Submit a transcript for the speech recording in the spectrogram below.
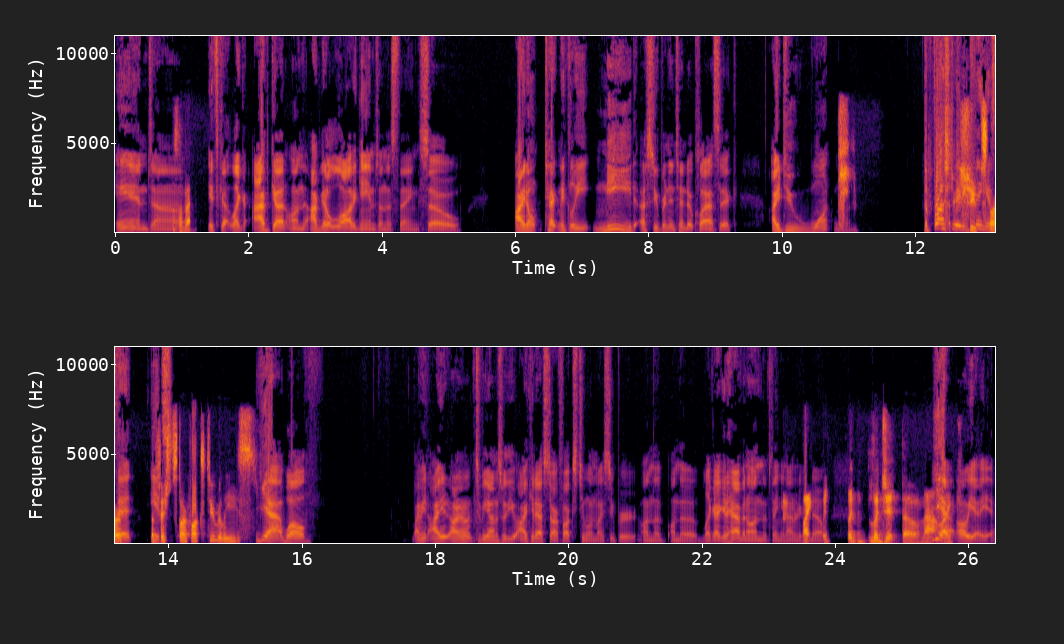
And um, it's got like I've got on I've got a lot of games on this thing, so I don't technically need a Super Nintendo Classic. I do want one. The frustrating Shoot, thing Star- is that Official Star Fox 2 release. yeah, well, I mean, I, I don't. To be honest with you, I could have Star Fox Two on my super on the on the like I could have it on the thing, and I don't even Like know. le- le- legit though, not yeah. like oh yeah. Yeah.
